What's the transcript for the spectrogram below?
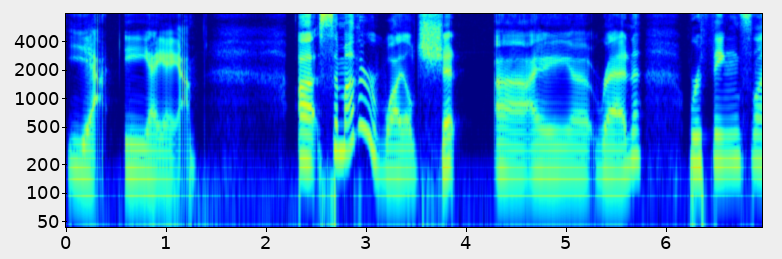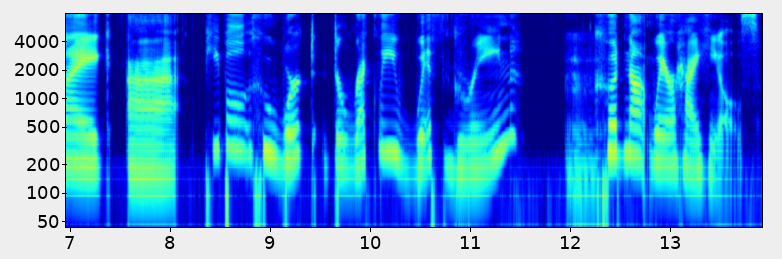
Yeah, yeah, yeah, yeah. Uh, some other wild shit uh, I uh, read were things like uh, people who worked directly with Green could not wear high heels.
